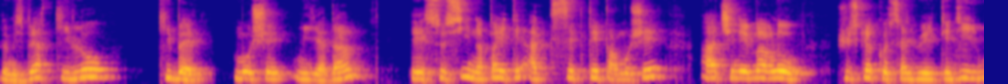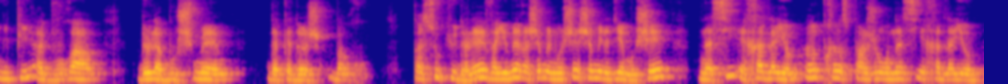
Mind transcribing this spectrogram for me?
le Misbeach, Kilo Kibel Moshe Miyadam, et ceci n'a pas été accepté par Moshe, Hachene Marlo, jusqu'à que ça lui ait été dit, Mipi Agvura, de la bouche même d'Akadosh Baruch. Pasuk Yudalev, Vayomer Hashem el Moshe, Hashem a dit à Moshe, Nasi Echad Layom, un prince par jour, Nasi Echad Layom,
